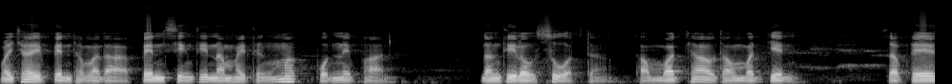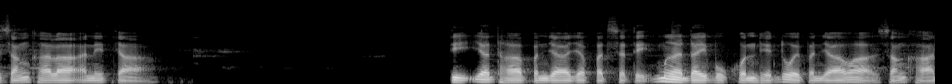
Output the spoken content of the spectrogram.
ไม่ใช่เป็นธรรมดา เป็นสิ่งที่นำให้ถึงมรรคผลในผ่าน ดังที่เราสวด ทำวัดเช้าทำวัดเย็นสเพสังขาราอนิจจา ติยถาปัญญายปัสสติ เมื่อใดบุคคลเห็นด้วยปัญญาว่าสังขาร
